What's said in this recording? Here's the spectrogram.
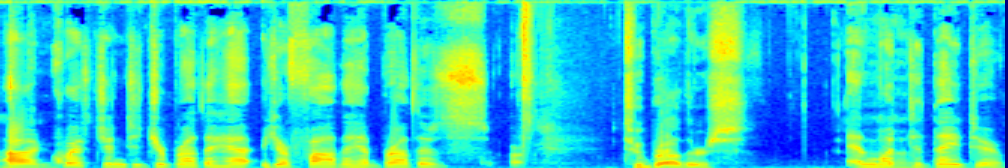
Uh, question: Did your brother have your father have brothers, or, Two brothers. and what did they do?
